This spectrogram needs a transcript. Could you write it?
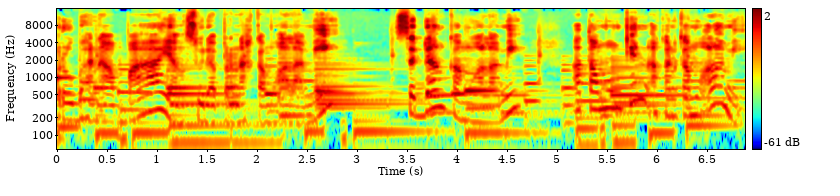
perubahan apa yang sudah pernah kamu alami, sedang kamu alami, atau mungkin akan kamu alami.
